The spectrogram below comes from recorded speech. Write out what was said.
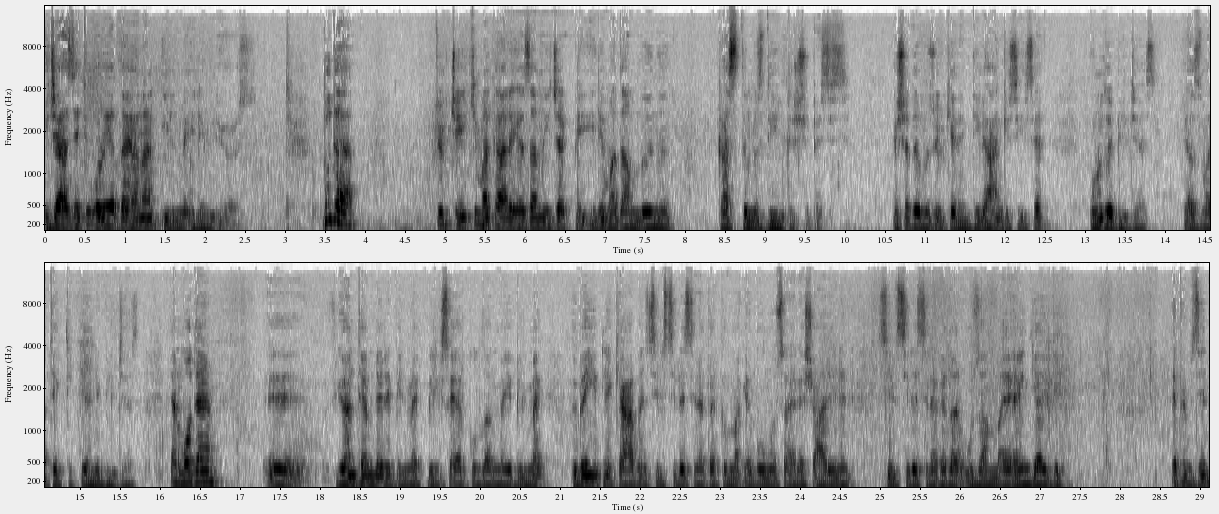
icazeti oraya dayanan ilme ilim diyoruz. Bu da Türkçe iki makale yazamayacak bir ilim adamlığını kastımız değildir şüphesiz. Yaşadığımız ülkenin dili hangisi ise onu da bileceğiz. Yazma tekniklerini bileceğiz. Yani modern e, yöntemleri bilmek, bilgisayar kullanmayı bilmek, Übey ibn Kâb'ın silsilesine takılmak, Ebu Musa el-Eş'ari'nin silsilesine kadar uzanmaya engel değil. Hepimizin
